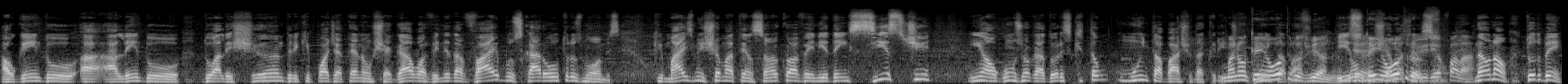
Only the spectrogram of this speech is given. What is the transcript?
alguém do a- além do, do Alexandre, que pode até não chegar, o Avenida vai buscar outros nomes. O que mais me chama a atenção é que o Avenida insiste em alguns jogadores que estão muito abaixo da crítica. Mas não tem outros, abaixo. Viana. Isso Não tem outros. Eu iria falar. Não, não, tudo bem.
